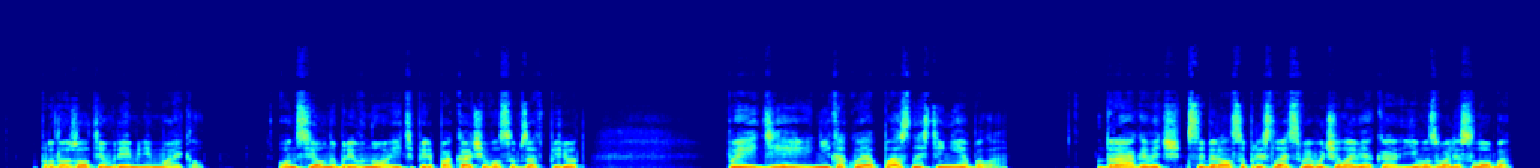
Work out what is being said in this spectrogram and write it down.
— продолжал тем временем Майкл. Он сел на бревно и теперь покачивался взад-вперед. По идее, никакой опасности не было. Драгович собирался прислать своего человека, его звали Слоба,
